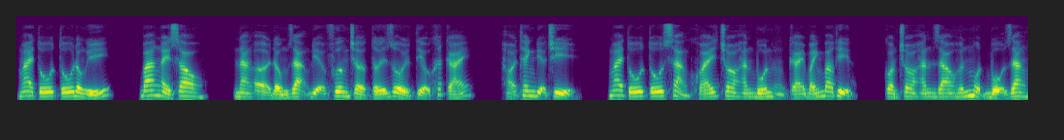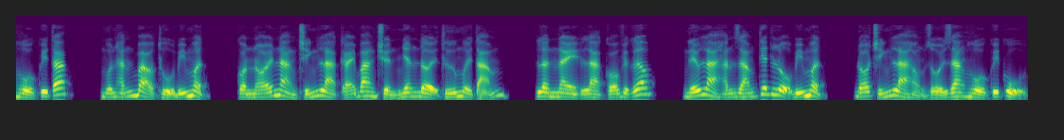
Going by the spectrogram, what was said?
Mai Tố Tố đồng ý, ba ngày sau, nàng ở đồng dạng địa phương chờ tới rồi tiểu khất cái, hỏi thanh địa chỉ, Mai Tố Tố sảng khoái cho hắn bốn cái bánh bao thịt, còn cho hắn giao hấn một bộ giang hồ quy tắc, muốn hắn bảo thủ bí mật, còn nói nàng chính là cái bang truyền nhân đời thứ 18, lần này là có việc gấp, nếu là hắn dám tiết lộ bí mật, đó chính là hỏng rồi giang hồ quy củ,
